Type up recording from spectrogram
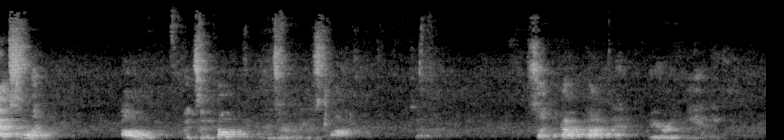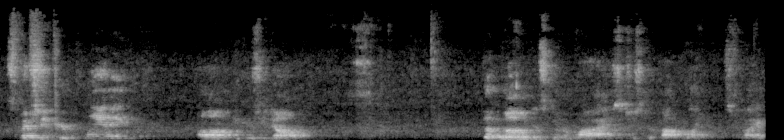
excellent. I'll put some color and reserve this spot. So, suncalc.net, very handy, especially if you're planning, um, because you know the moon is going to rise just about like this, right?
